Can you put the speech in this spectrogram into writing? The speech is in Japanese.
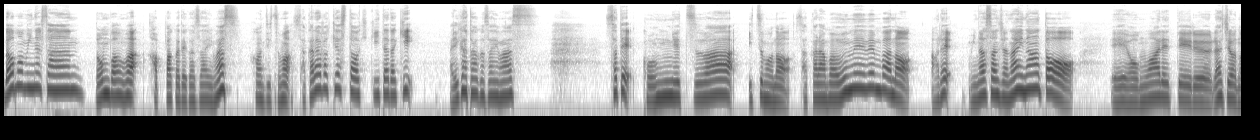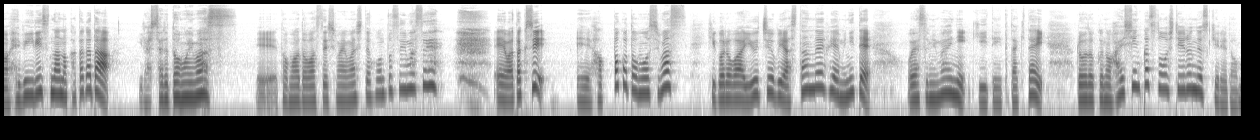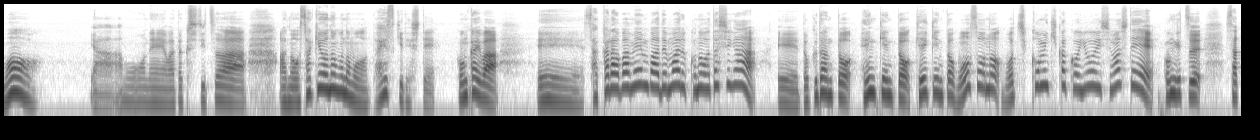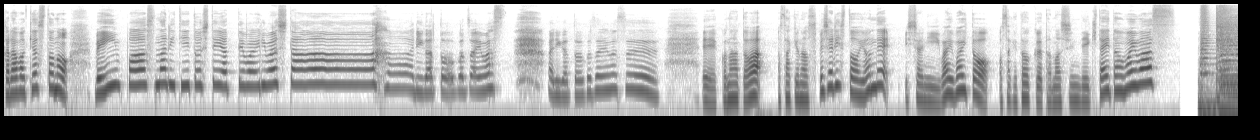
どうも皆さん、こんばんは、はっぱこでございます。本日もさからばキャストをお聞きいただき、ありがとうございます。さて、今月はいつものさからば運営メンバーの、あれ、皆さんじゃないなぁと、えー思われているラジオのヘビーリスナーの方々、いらっしゃると思います。えー戸惑わせてしまいまして、ほんとすいません。えー私、えー、はっぱこと申します。日頃は YouTube やスタンド FM にて、お休み前に聞いていただきたい朗読の配信活動をしているんですけれどもいやーもうね私実はあのお酒を飲むのも大好きでして今回は、えー、さからばメンバーでもあるこの私が、えー独断と偏見と経験と妄想の持ち込み企画を用意しまして今月さからばキャストのメインパーソナリティとしてやってまいりました。ありがとうございます。ありがとうございます。えーこの後はお酒のスペシャリストを呼んで一緒にワイワイとお酒トーク楽しんでいきたいと思います。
